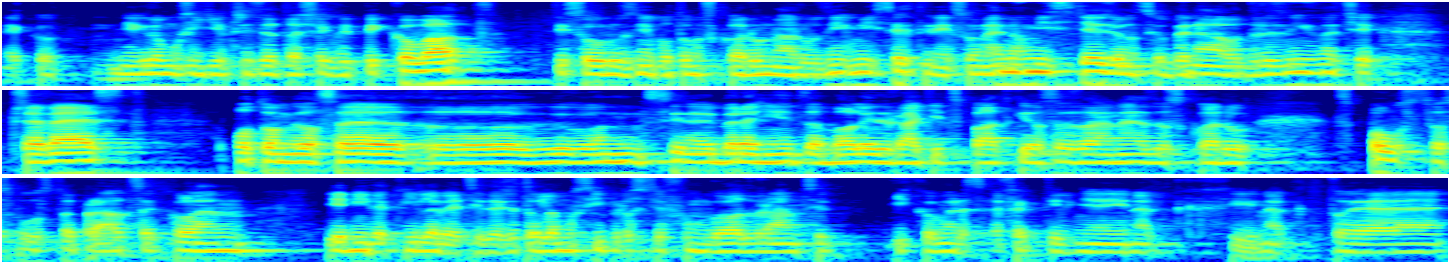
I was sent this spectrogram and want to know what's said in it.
Jako někdo musí těch 30 tašek vypikovat, ty jsou různě potom skladu na různých místech, ty nejsou na jednom místě, že on si objedná od různých značek, převést, potom zase uh, on si nevybere nic, zabalit, vrátit zpátky, zase zanést do skladu. Spousta, spousta práce kolem jedné takovéhle věci, takže tohle musí prostě fungovat v rámci e-commerce efektivně, jinak, jinak, to je,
